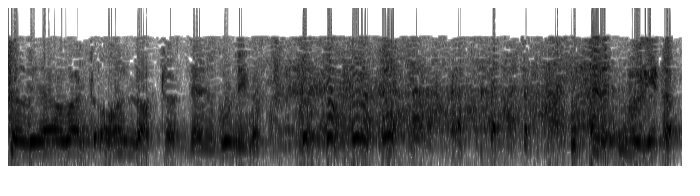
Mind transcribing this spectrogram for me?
So we have got all doctors. That is good enough. that is good enough.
